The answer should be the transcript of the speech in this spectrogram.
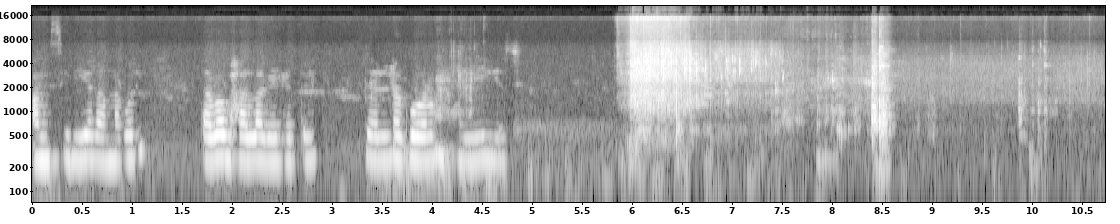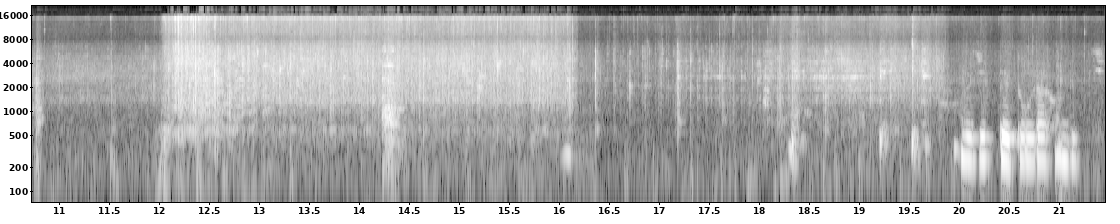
আমসি দিয়ে রান্না করি, তারপর ভালো লাগে খেতে। তেলটা গরম হয়েই গেছে। এই যে তেঁতুলটা এখন দিচ্ছি।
